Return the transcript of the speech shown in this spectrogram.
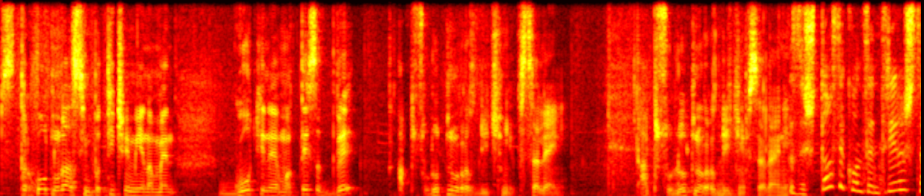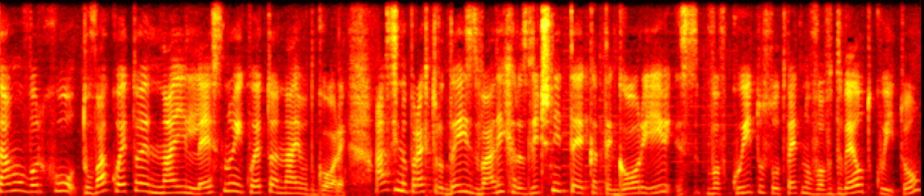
страхотно, да, симпатичен ми е на мен, готин е, ама те са две абсолютно различни вселени абсолютно различни вселени. Защо се концентрираш само върху това, което е най-лесно и което е най-отгоре? Аз си направих труда и извадих различните категории, в които, съответно, в две от които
